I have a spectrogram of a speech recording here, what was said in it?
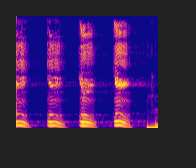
mm, mm, mm, mm.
